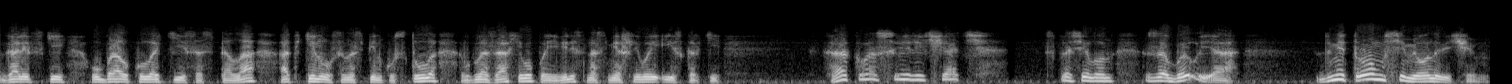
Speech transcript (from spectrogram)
Галицкий убрал кулаки со стола, откинулся на спинку стула, в глазах его появились насмешливые искорки. «Как вас величать?» — спросил он. «Забыл я. Дмитром Семеновичем».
